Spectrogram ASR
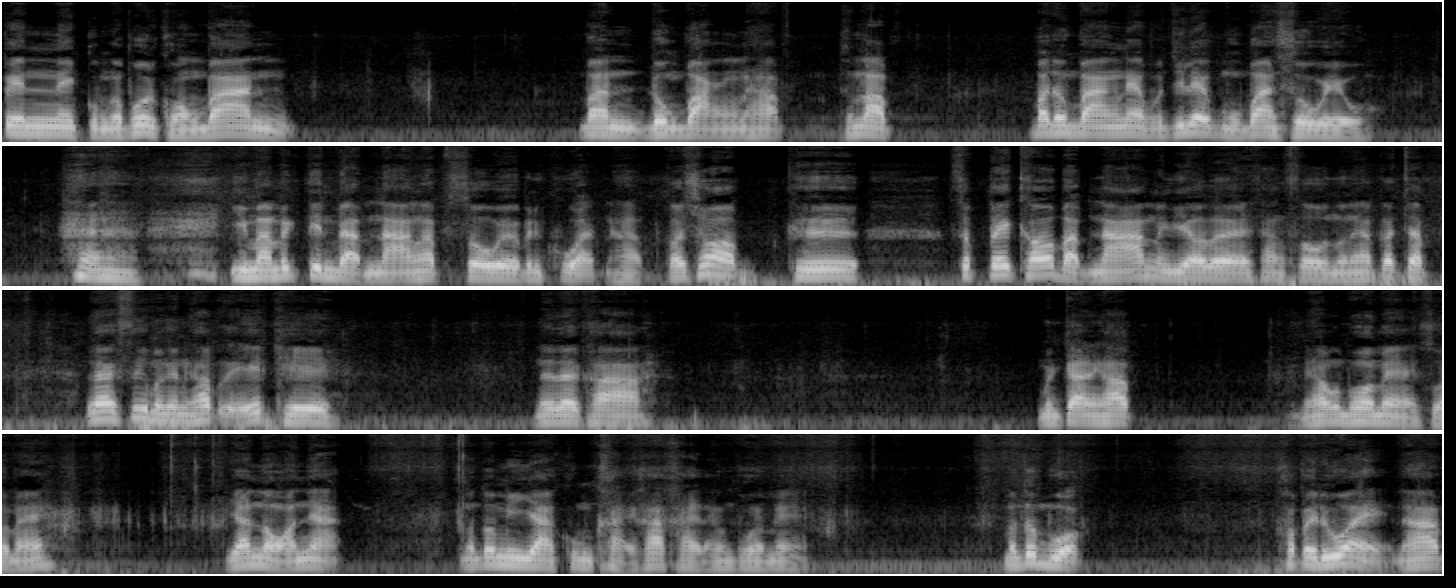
เป็นในกลุ่มข้าวโพดของบ้าน บ้านดงบังนะครับสำหรับบ้านดงบังเนี่ยผมจะเรียกหมู่บ้านโซเวลอีมาเมกตินแบบน้ำครับโซเวลเป็นขวดนะครับเขาชอบคือสเปคเขาแบบน้ำอย่างเดียวเลยทางโซนนู้นะครับก็จะแลกซื้อเหมือนกันครับกับ SK ในราคา เหมือนกันครับเห็นไหมครับคุณพ่อแม่สวยไหม ยาหนอนเนี่ย มันต้องมียาคุมไข่ฆ่าไข่นะคุณพ่อแม่ มันต้องบวกเข้าไปด้วยนะครับ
